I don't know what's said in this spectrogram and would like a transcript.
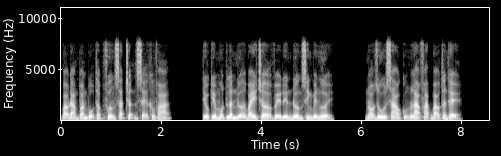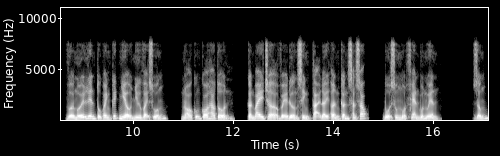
bảo đảm toàn bộ thập phương sát trận sẽ không phá. Tiểu kiếm một lần nữa bay trở về đến đường sinh bên người. Nó dù sao cũng là pháp bảo thân thể. Vừa mới liên tục quanh kích nhiều như vậy xuống, nó cũng có hao tổn, cần bay trở về đường sinh tại đây ân cần săn sóc, bổ sung một phen buồn nguyên. Giống.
